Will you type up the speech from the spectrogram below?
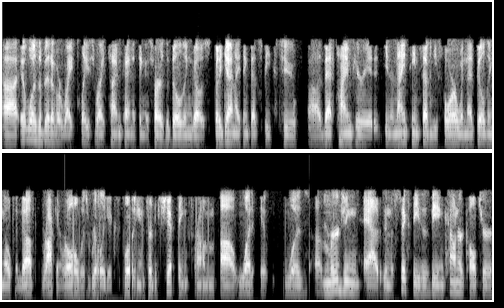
uh, it was a bit of a right place, right time kind of thing as far as the building goes. But again, I think that speaks to uh, that time period. You know, 1974 when that building opened up, rock and roll was really exploding and sort of shifting from uh, what it was emerging as in the 60s as being counterculture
